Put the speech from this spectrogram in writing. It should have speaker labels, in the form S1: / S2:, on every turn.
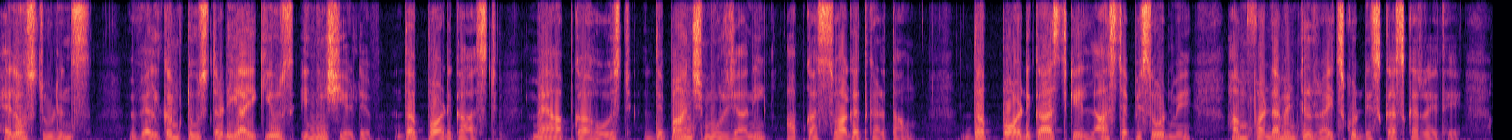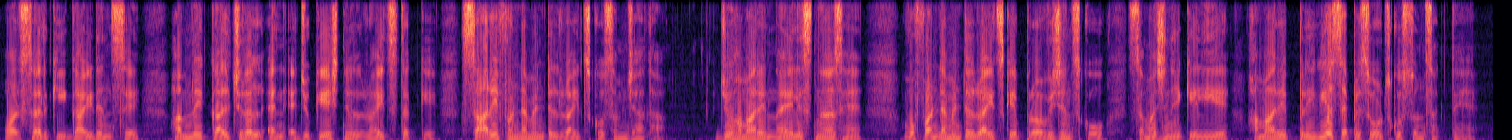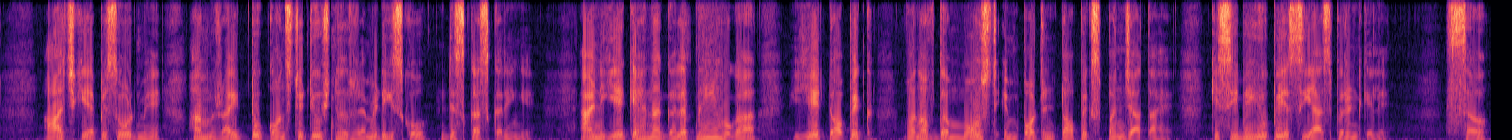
S1: Hello, students. Welcome to Study IQ's Initiative, the podcast. मैं आपका host Deepansh Moorjani आपका स्वागत करता हूँ। द पॉडकास्ट के लास्ट एपिसोड में हम फंडामेंटल राइट्स को डिस्कस कर रहे थे और सर की गाइडेंस से हमने कल्चरल एंड एजुकेशनल राइट्स तक के सारे फंडामेंटल राइट्स को समझा था जो हमारे नए लिसनर्स हैं वो फंडामेंटल राइट्स के प्रोविजंस को समझने के लिए हमारे प्रीवियस एपिसोड्स को सुन सकते हैं आज के एपिसोड में हम राइट टू कॉन्स्टिट्यूशनल रेमेडीज को डिस्कस करेंगे। एंड ये कहना गलत नहीं होगा, ये topic one of the most important topics बन जाता है, किसी भी यूपीएससी एस्पिरेंट के लिए। सर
